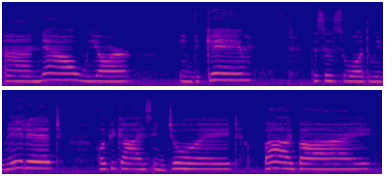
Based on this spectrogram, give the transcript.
And now we are in the game. This is what we made it. Hope you guys enjoyed. Bye bye.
